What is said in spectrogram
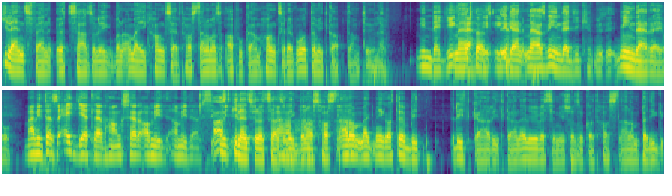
95%-ban amelyik hangszert használom, az apukám hangszere volt, amit kaptam tőle. Mindegyik? Mert az, igen, mert az mindegyik, mindenre jó. Mármint az egyetlen hangszer, ami... ami Azt 95%-ban Aha, azt használom, meg még a többit ritkán-ritkán előveszem, és azokat használom, pedig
